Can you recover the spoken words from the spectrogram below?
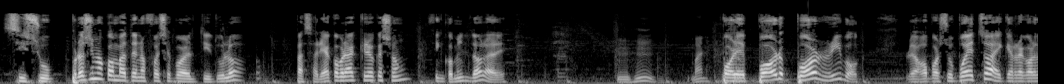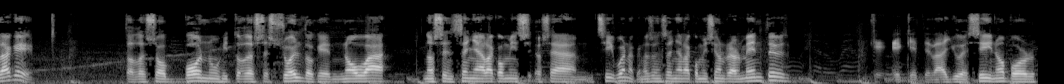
si su próximo combate no fuese por el título, pasaría a cobrar, creo que son 5.000 dólares Ujú. Vale. por, por, por Reebok. Luego, por supuesto, hay que recordar que todos esos bonus y todo ese sueldo que no va, no se enseña a la comisión, o sea, sí, bueno, que no se enseña a la comisión realmente, que, que te da USC, ¿no? Por,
